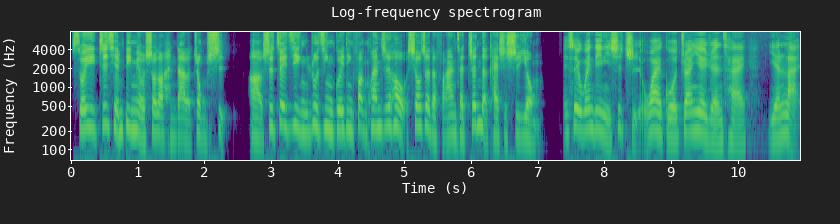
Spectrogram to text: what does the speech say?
所以之前并没有受到很大的重视。啊，是最近入境规定放宽之后，修正的法案才真的开始适用。诶，所以 Wendy，你是指外国专业人才延揽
